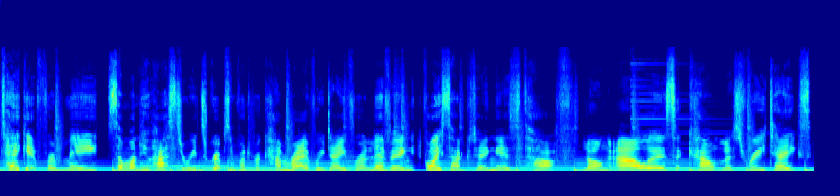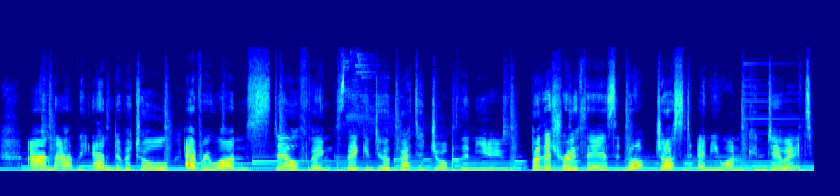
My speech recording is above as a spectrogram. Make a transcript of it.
Take it from me, someone who has to read scripts in front of a camera every day for a living, voice acting is tough. Long hours, countless retakes, and at the end of it all, everyone still thinks they can do a better job than you. But the truth is, not just anyone can do it,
